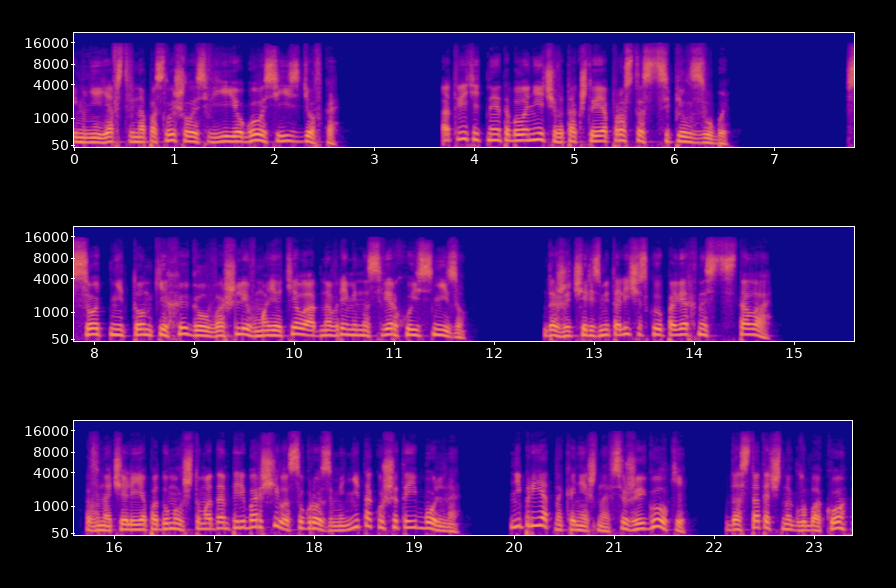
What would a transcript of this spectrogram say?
и мне явственно послышалась в ее голосе издевка. Ответить на это было нечего, так что я просто сцепил зубы. Сотни тонких игл вошли в мое тело одновременно сверху и снизу. Даже через металлическую поверхность стола. Вначале я подумал, что мадам переборщила с угрозами, не так уж это и больно. Неприятно, конечно, все же иголки. Достаточно глубоко.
